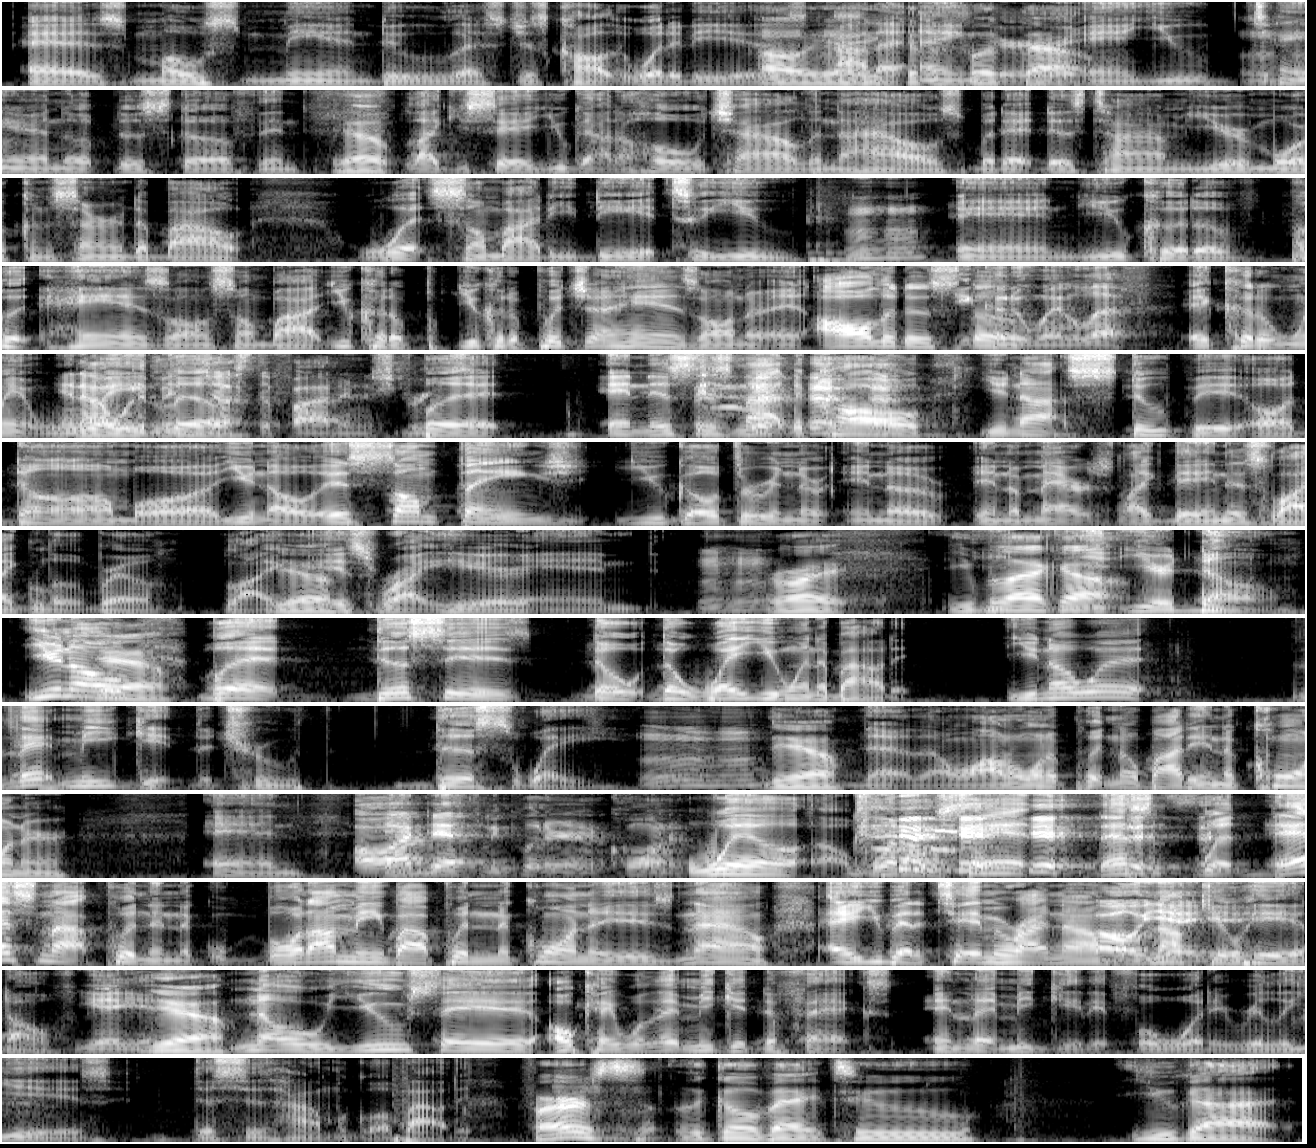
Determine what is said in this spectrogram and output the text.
as most men do. Let's just call it what it is. Oh, yeah, out of anger out. and you tearing up this stuff and Yep. like you said, you got a whole child in the house, but at this time you're more concerned about what somebody did to you, mm-hmm. and you could have put hands on somebody. You could have you could have put your hands on her, and all of this It stuff. could have went left, It could have went and way would have been left. justified in the streets. But and this is not to call you're not stupid or dumb or you know it's some things you go through in a in a in a marriage like that and it's like look bro like Yeah. it's right here and mm-hmm. right you black y- out you're dumb you know Yeah. but this is the the way you went about it you know what let me get the truth this way yeah that, I don't want to put nobody in a corner and oh, I definitely put it in the corner. well, uh, what I'm saying that's what that's not putting in the. What I mean by putting in the corner is now, hey, you better tell me right now, I'm Oh, gonna yeah, knock yeah, your head off. Yeah, yeah, yeah No, you said, okay, well, let me get the facts and let me get it for what it really is. This is how I'm gonna go about it. first let's go back to you got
